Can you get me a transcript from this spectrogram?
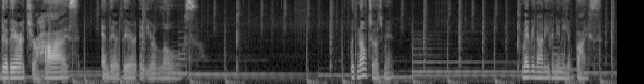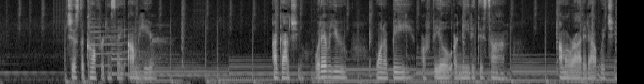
They're there at your highs and they're there at your lows with no judgment, maybe not even any advice, just a comfort and say, I'm here. I got you. Whatever you want to be or feel or need at this time, I'm going to ride it out with you.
